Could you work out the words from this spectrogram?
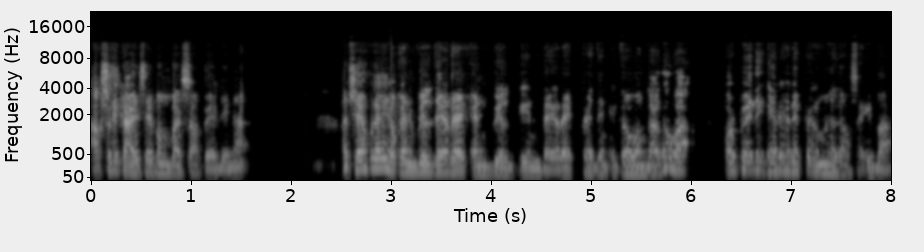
Actually, kahit sa ibang bansa, pwede nga. At syempre, you can build direct and build indirect. Pwedeng ikaw ang gagawa or pwedeng i-refer mo na lang sa iba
